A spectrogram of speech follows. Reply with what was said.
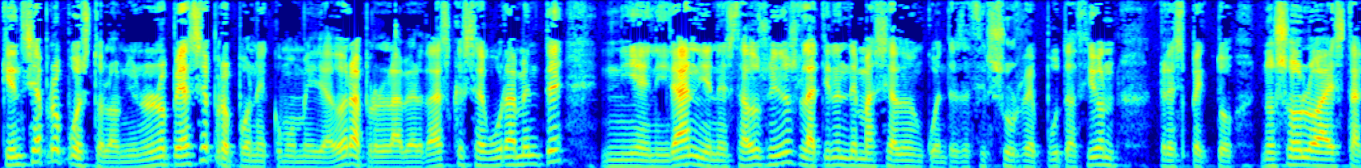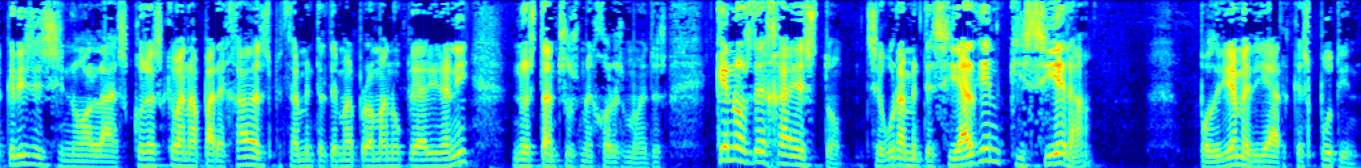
¿Quién se ha propuesto? La Unión Europea se propone como mediadora, pero la verdad es que seguramente ni en Irán ni en Estados Unidos la tienen demasiado en cuenta. Es decir, su reputación respecto no solo a esta crisis, sino a las cosas que van aparejadas, especialmente el tema del programa nuclear iraní, no está en sus mejores momentos. ¿Qué nos deja esto? Seguramente, si alguien quisiera, podría mediar, que es Putin.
